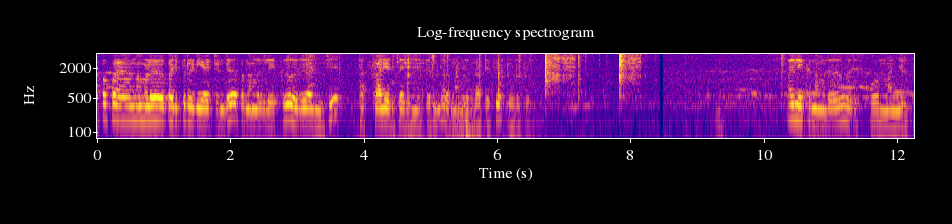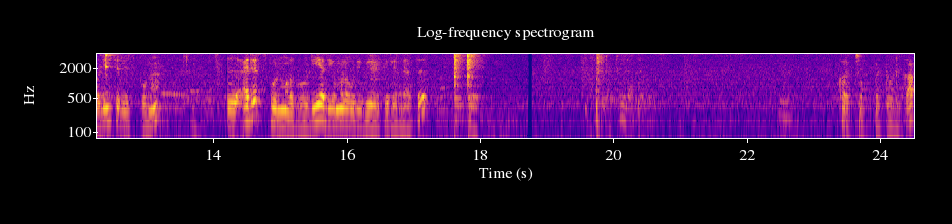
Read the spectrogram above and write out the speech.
അപ്പോൾ നമ്മൾ പരിപ്പ് റെഡിയായിട്ടുണ്ട് അപ്പോൾ നമ്മളിതിലേക്ക് ഒരു അഞ്ച് തക്കാളി എടുത്ത് അരിഞ്ഞെടുത്തിട്ടുണ്ട്. അത് നമ്മൾ ഇതിനകത്തേക്ക് ഇട്ട് കൊടുക്കും. അതിലേക്ക് നമ്മൾ ഒരു സ്പൂൺ മഞ്ഞൾപ്പൊടി ചെറിയ സ്പൂണ് അര സ്പൂൺ മുളക് പൊടി അധികം മുളക് പൊടി ഉപയോഗിക്കില്ല എന്റെ അകത്ത്. കുറച്ച് ഉപ്പിട്ട് കൊടുക്കാം.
